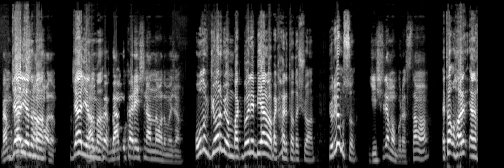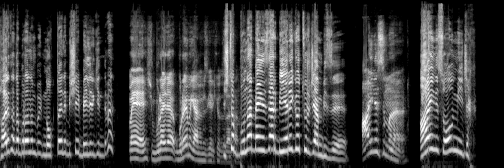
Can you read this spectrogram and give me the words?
Ben bu Gel kare işini yanıma. anlamadım. Gel yanıma. Ben bu, ben bu kare işini anlamadım hocam. Oğlum görmüyor musun? Bak böyle bir yer var bak haritada şu an. Görüyor musun? Yeşil ama burası tamam. E tamam hari- yani haritada buranın bir noktayla bir şey belirgin değil mi? Ee, şimdi burayla buraya mı gelmemiz gerekiyordu İşte zaten? buna benzer bir yere götüreceğim bizi. Aynısı mı? Aynısı olmayacak.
